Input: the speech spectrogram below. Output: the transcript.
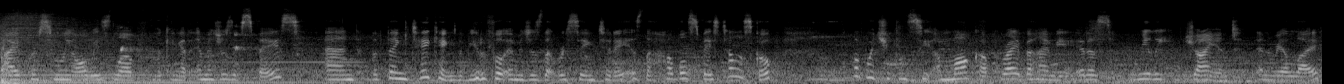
I personally always love looking at images of space and the thing taking the beautiful images that we're seeing today is the Hubble Space Telescope of which you can see a mock-up right behind me. It is really giant in real life.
